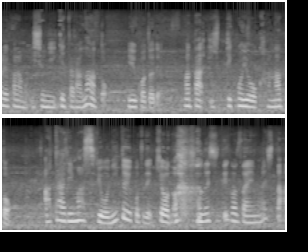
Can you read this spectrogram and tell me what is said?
これからも一緒に行けたらなということでまた行ってこようかなと当たりますようにということで今日の話でございました。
